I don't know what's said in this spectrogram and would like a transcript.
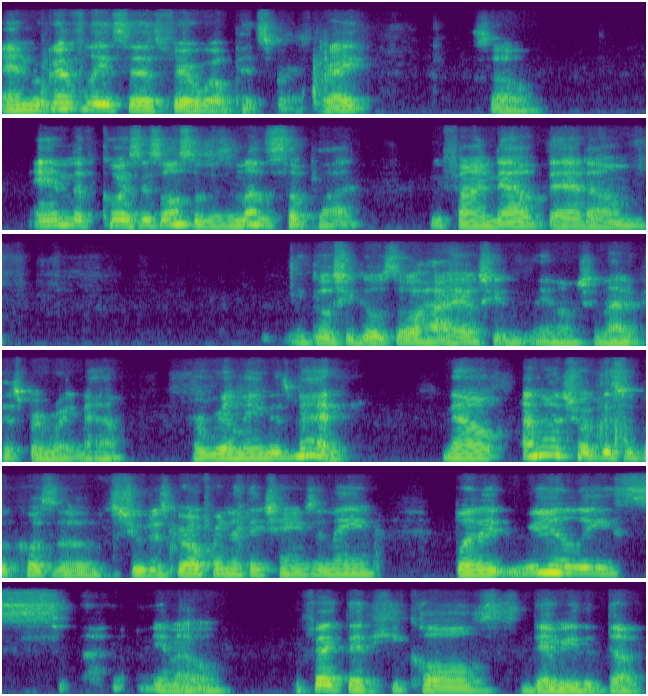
And regretfully, it says farewell Pittsburgh, right? So, and of course, there's also there's another subplot. We find out that um, it goes she goes to Ohio. She you know she's not in Pittsburgh right now. Her real name is Maddie. Now I'm not sure if this was because of Shooter's girlfriend that they changed the name, but it really you know the fact that he calls Debbie the duck,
